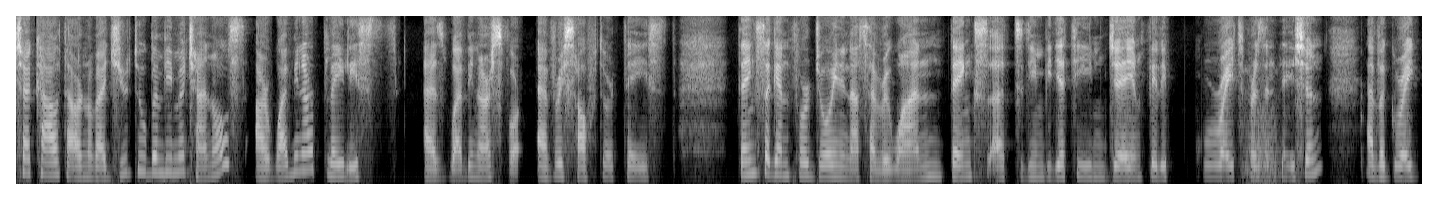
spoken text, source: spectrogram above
check out our Novedge YouTube and Vimeo channels, our webinar playlists as webinars for every software taste. Thanks again for joining us, everyone. Thanks uh, to the NVIDIA team, Jay and Phillip. Great presentation. Have a great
